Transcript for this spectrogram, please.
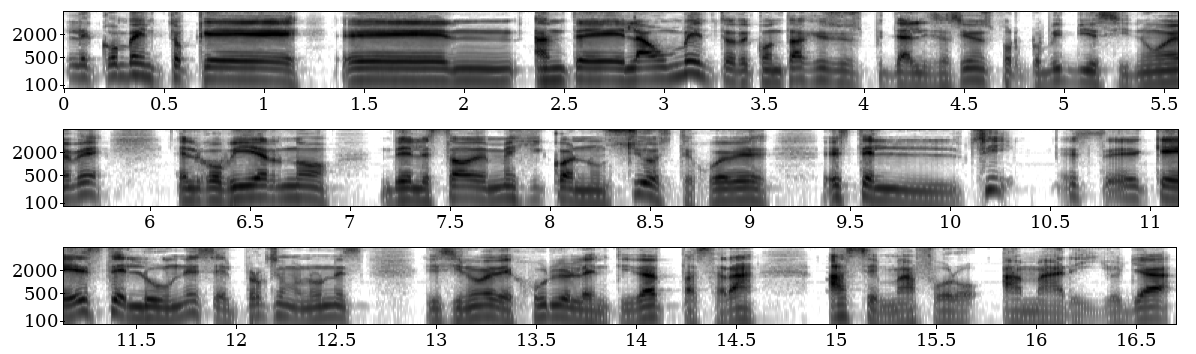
le comento que ante el aumento de contagios y hospitalizaciones por COVID-19, el gobierno del Estado de México anunció este jueves, este, sí, este, que este lunes, el próximo lunes 19 de julio, la entidad pasará a semáforo amarillo. Ya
